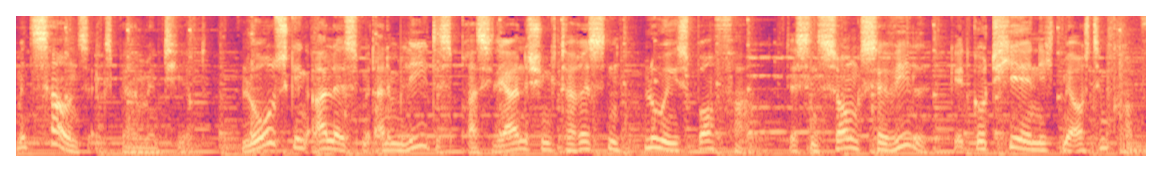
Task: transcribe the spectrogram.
mit Sounds experimentiert. Los ging alles mit einem Lied des brasilianischen Gitarristen Luis Bonfa. Dessen Song Seville geht Gautier nicht mehr aus dem Kopf.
